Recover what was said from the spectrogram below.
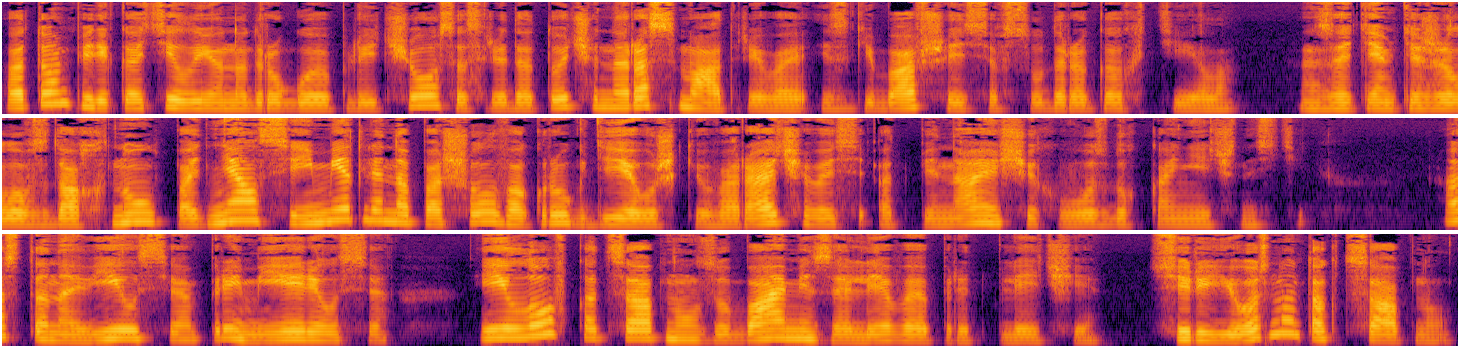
Потом перекатил ее на другое плечо, сосредоточенно рассматривая изгибавшееся в судорогах тело. Затем тяжело вздохнул, поднялся и медленно пошел вокруг девушки, уворачиваясь от пинающих воздух конечностей. Остановился, примерился и ловко цапнул зубами за левое предплечье. Серьезно так цапнул?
